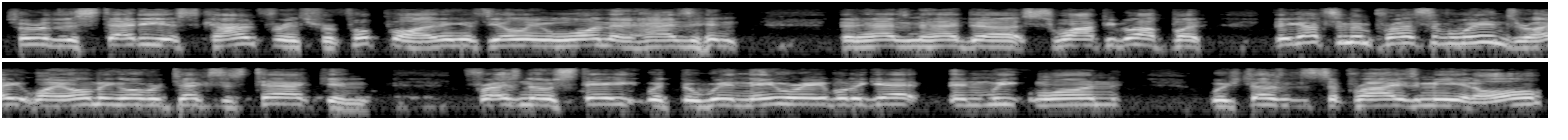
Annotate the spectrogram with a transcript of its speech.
sort of the steadiest conference for football. I think it's the only one that hasn't that hasn't had to swap people up. But they got some impressive wins, right? Wyoming over Texas Tech and Fresno State with the win they were able to get in week one, which doesn't surprise me at all.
